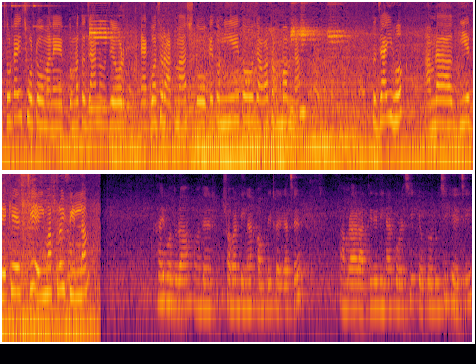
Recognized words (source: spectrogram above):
এতটাই ছোট মানে তোমরা তো জানো যে ওর এক বছর আট মাস, তো ওকে তো নিয়ে তো যাওয়া সম্ভব না। তো যাই হোক, আমরা গিয়ে দেখে এসছি, এইমাত্রই ফিরলাম। হাই বন্ধুরা, আমাদের সবার ডিনার কমপ্লিট হয়ে গেছে। আমরা রাত্রিরে ডিনার করেছি, কেউ কেউ লুচি খেয়েছি।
